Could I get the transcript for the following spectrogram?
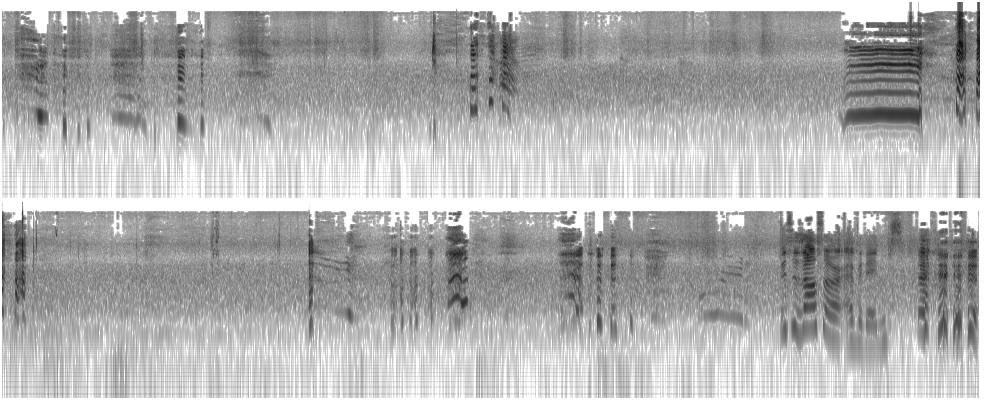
This is also our evidence.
